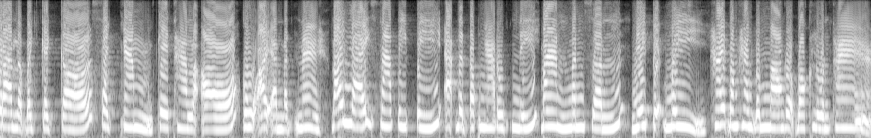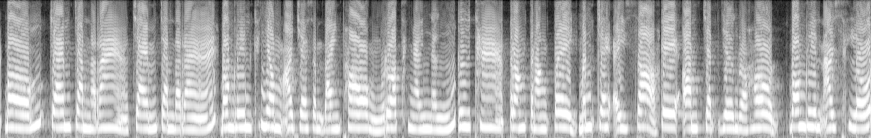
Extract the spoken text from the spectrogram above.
ប្រើល្បិចកិច្ចកលសាច់កម្មគេថាល្អគួរឲ្យអាណិតណាស់ដោយឡែកសារទី2អតីតអុកញ៉ារូបនេះបានមិនសិននាយពាក្យមីហើយបង្ហាញបំណងរបស់ខ្លួនថាបងចែមចន្ទរាចែមចន្ទរាបងរៀនខ្ញុំឲ្យចេះសម្ដែងផងរាល់ថ្ងៃនឹងគឺថាត្រង់ត្រង់ពេកមិនចេះអីសោះគេអន់ចិត្តយើងរហូត បងរៀនឲ្យស្លូត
